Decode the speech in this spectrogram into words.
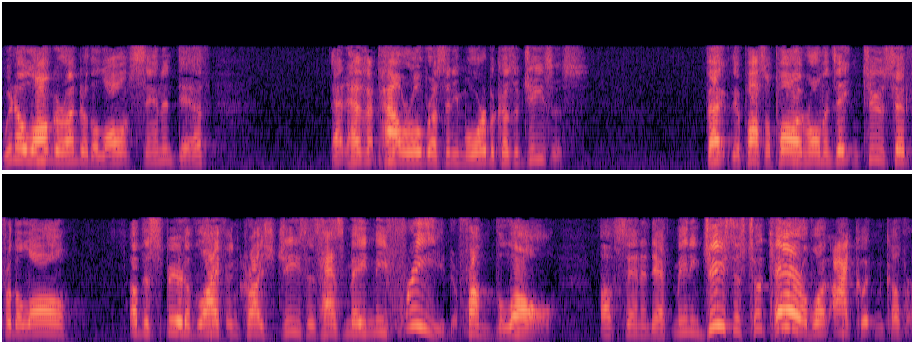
We're no longer under the law of sin and death. That hasn't power over us anymore because of Jesus. In fact, the Apostle Paul in Romans 8 and 2 said, For the law of the Spirit of life in Christ Jesus has made me freed from the law of sin and death. Meaning Jesus took care of what I couldn't cover.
